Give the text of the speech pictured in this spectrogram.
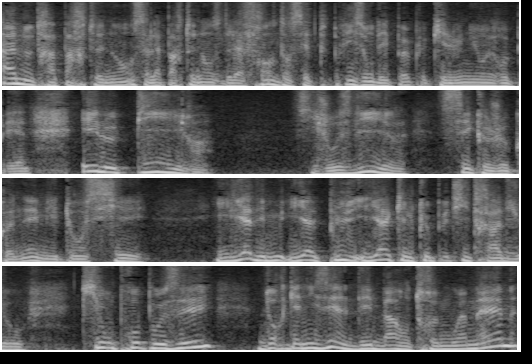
à notre appartenance, à l'appartenance de la France dans cette prison des peuples qu'est l'Union européenne. Et le pire, si j'ose dire, c'est que je connais mes dossiers. Il y a, il y a, il y a quelques petites radios qui ont proposé d'organiser un débat entre moi-même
